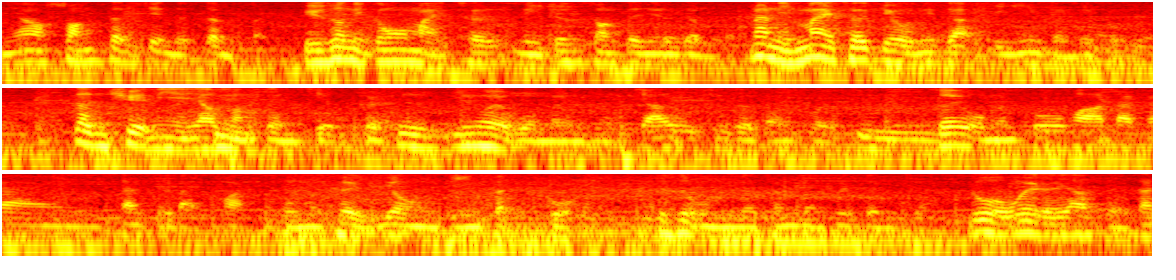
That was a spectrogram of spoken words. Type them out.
你要双证件的正本。比如说你跟我买车，你就是双证件正本。那你卖车给我，你只要影印本就可以。正确你也要双证件，可是因为我们有加入汽车工会，嗯。所以我们多花大概三四百块，我们可以用零本过，就是我们的成本会增加。如果为了要省三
